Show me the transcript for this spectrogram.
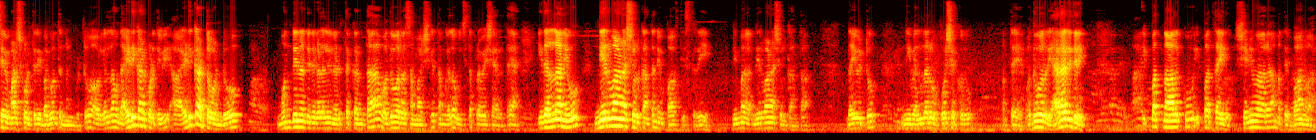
ಸೇವೆ ಮಾಡಿಸ್ಕೊಳ್ತೀರಿ ಭಗವಂತನ ಅಂದ್ಬಿಟ್ಟು ಅವ್ರಿಗೆಲ್ಲ ಒಂದು ಐ ಡಿ ಕಾರ್ಡ್ ಕೊಡ್ತೀವಿ. ಆ ಐ ಡಿ ಕಾರ್ಡ್ ತಗೊಂಡು ಮುಂದಿನ ದಿನಗಳಲ್ಲಿ ನಡೀತಕ್ಕಂಥ ವಧುವರ ಸಮಾಜಕ್ಕೆ ತಮಗೆಲ್ಲ ಉಚಿತ ಪ್ರವೇಶ ಇರುತ್ತೆ. ಇದೆಲ್ಲ ನೀವು ನಿರ್ವಹಣ ಶುಲ್ಕ ಅಂತ ನೀವು ಪಾವತಿಸ್ತೀರಿ. ನಿಮ್ಮ ನಿರ್ವಹಣ ಶುಲ್ಕ ಅಂತ. ದಯವಿಟ್ಟು ನೀವೆಲ್ಲರೂ ಪೋಷಕರು ಮತ್ತು ವಧುವರು ಯಾರ್ಯಾರಿದ್ದೀರಿ? ಇಪ್ಪತ್ನಾಲ್ಕು, ಇಪ್ಪತ್ತೈದು ಶನಿವಾರ ಮತ್ತು ಭಾನುವಾರ,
